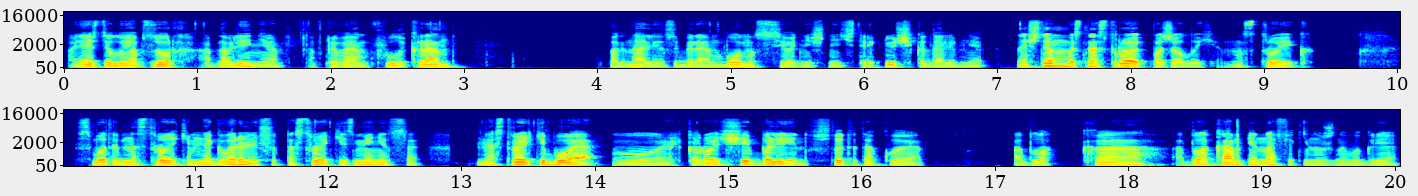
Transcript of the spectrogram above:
А я сделаю обзор обновления. Открываем full экран. Погнали, забираем бонус. Сегодняшние 4 ключика дали мне. Начнем мы с настроек, пожалуй. Настроек. Смотрим настройки. Мне говорили, что настройки изменятся. Настройки боя. Ой, короче, блин, что это такое? Облака... Облака мне нафиг не нужны в игре.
